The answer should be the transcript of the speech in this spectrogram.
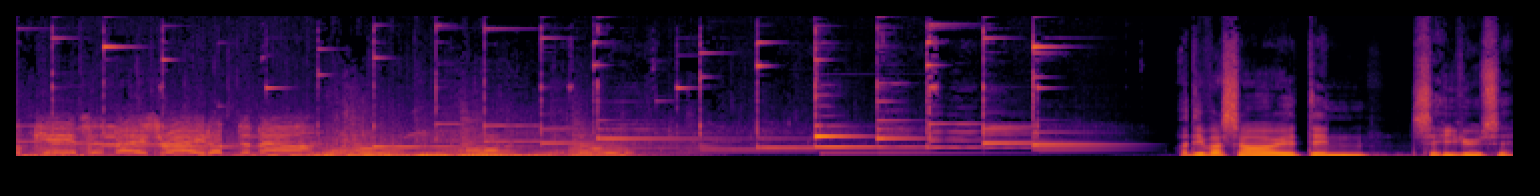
Okay, it's a nice ride up to now. Og det var så øh, den seriøse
